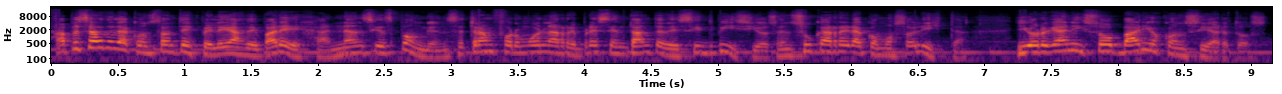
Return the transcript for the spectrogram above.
A pesar de las constantes peleas de pareja, Nancy Spongen se transformó en la representante de Sid Vicious en su carrera como solista y organizó varios conciertos.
